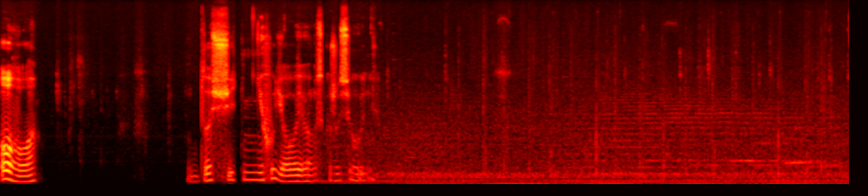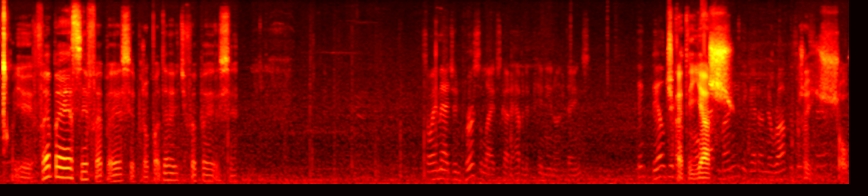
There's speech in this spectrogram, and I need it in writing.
Ого. Дощить ніхуйово, я вам скажу сьогодні. Ой, ФПСи, ФПСи, пропадають ФПСи. So I imagine VersaLife's got to have an opinion on things. Чекайте, я ж Вже йшов.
